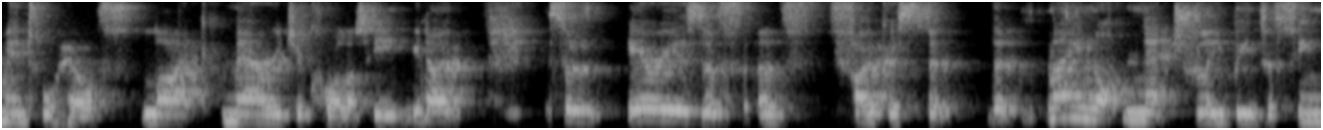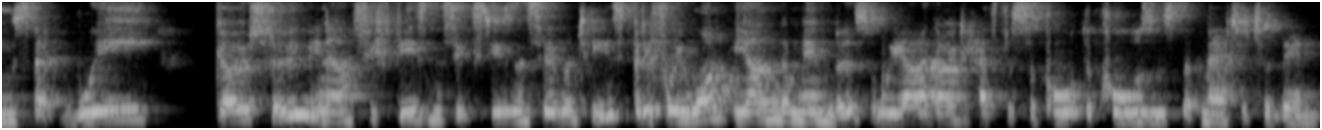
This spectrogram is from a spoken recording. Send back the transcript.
mental health, like marriage equality, you know, sort of areas of, of focus that, that may not naturally be the things that we go to in our 50s and 60s and 70s. But if we want younger members, we are going to have to support the causes that matter to them.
